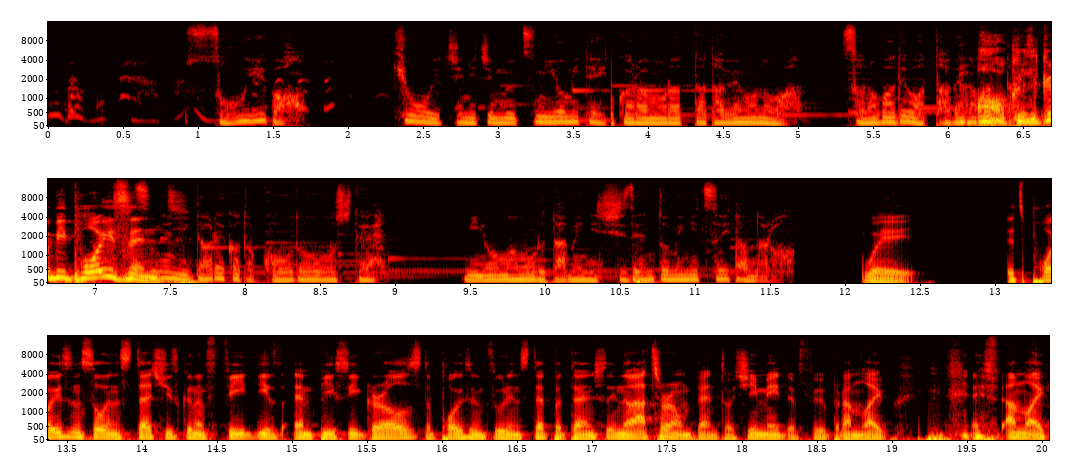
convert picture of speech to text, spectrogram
ミ箱そういえば今日一日むつみを見てからもらった食べ物はその場では食べなか Oh, った because it could be 常 poisoned. に誰かと行動をして身を守るために自然と身についたんだろう Wait, it's poison, so instead she's gonna feed these NPC girls the poison food instead potentially. No, that's her own bento. She made the food, but I'm like, if, I'm like,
